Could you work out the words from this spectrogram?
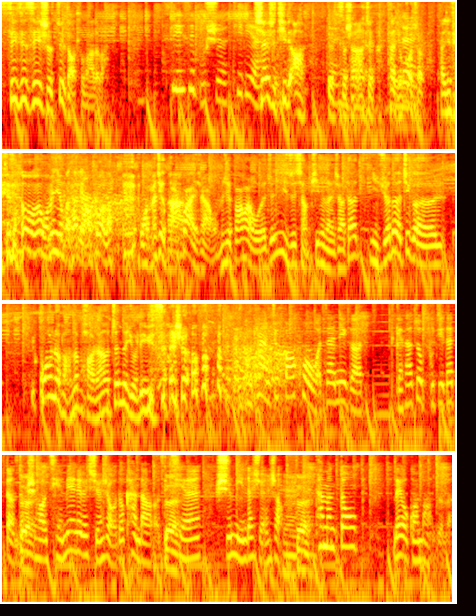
，CCC 是最早出发的吧？CC 不是 TDS，先是 T D 啊，对，对。自身啊，这他已经过去了，他已经 我们我们已经把他聊过了。我们这个八卦一下，我们这八卦，我就一直想批评他一下。他你觉得这个光着膀子跑，然后真的有利于散热吗？你看，就包括我在那个给他做补给在等的时候，前面那个选手我都看到了，就前十名的选手，他们都没有光膀子了，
